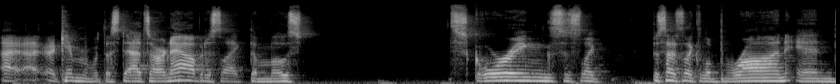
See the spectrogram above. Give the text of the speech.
I, I, I can't remember what the stats are now, but it's like the most scorings. It's like besides like LeBron and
